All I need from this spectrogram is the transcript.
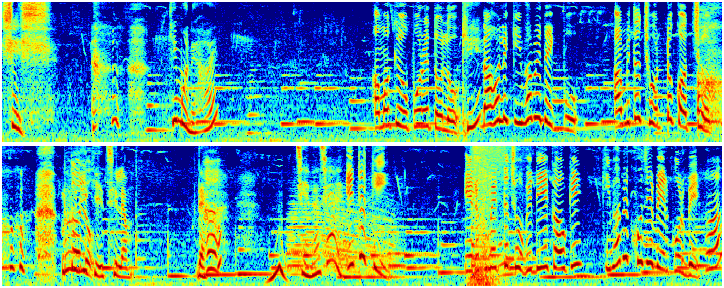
শেষ। কি মনে হয়? আমাকে উপরে তোলো। কি? না হলে কীভাবে দেখব? আমি তো ছোট্ট কচ্ছপ। ভুলে তোলো। গিয়েছিলাম। দেখো চেনা যায়? এটা কি? এরকম একটা ছবি দিয়ে কাউকে কীভাবে খুঁজে বের করবে হ্যাঁ?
